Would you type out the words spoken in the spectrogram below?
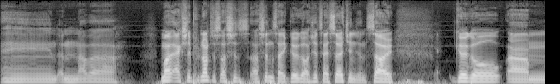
and another. Mo, actually, not just I should I shouldn't say Google. I should say search engines. So, Google, um,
